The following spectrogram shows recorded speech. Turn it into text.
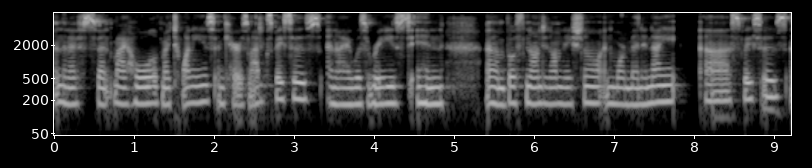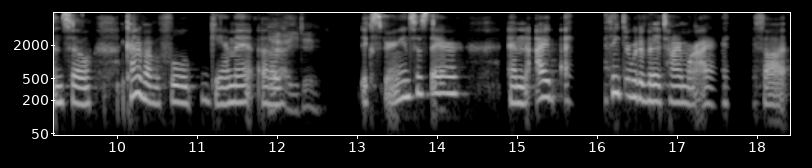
And then I've spent my whole of my 20s in charismatic spaces. And I was raised in um, both non denominational and more Mennonite uh, spaces. And so I kind of have a full gamut of yeah, experiences there. And I, I think there would have been a time where I thought,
